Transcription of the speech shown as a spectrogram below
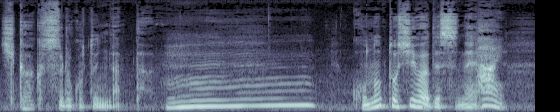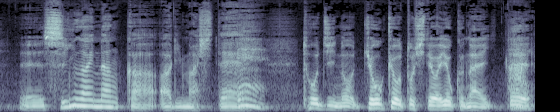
宿泊することになった。うんこの年はですね、はい、えー、水害なんかありまして、ええ、当時の状況としては良くない。で、はい、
